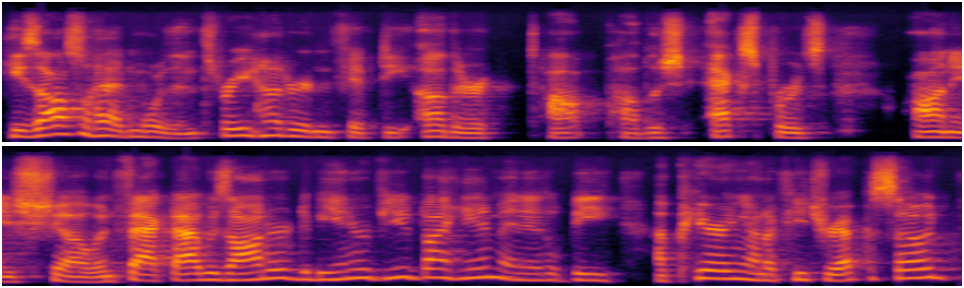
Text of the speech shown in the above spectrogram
He's also had more than 350 other top published experts on his show. In fact, I was honored to be interviewed by him, and it'll be appearing on a future episode.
